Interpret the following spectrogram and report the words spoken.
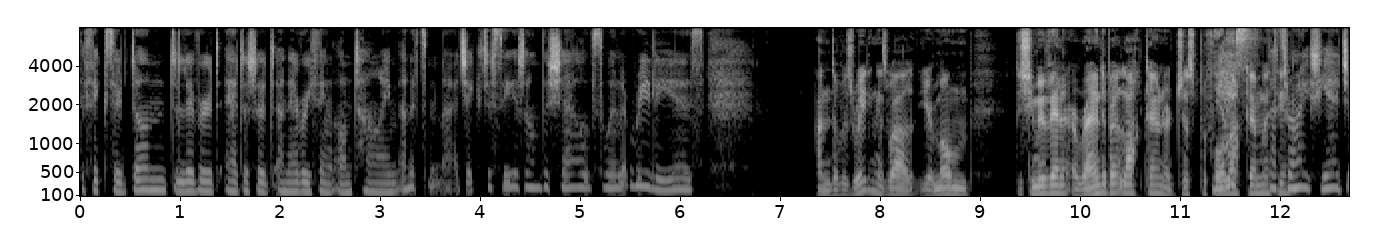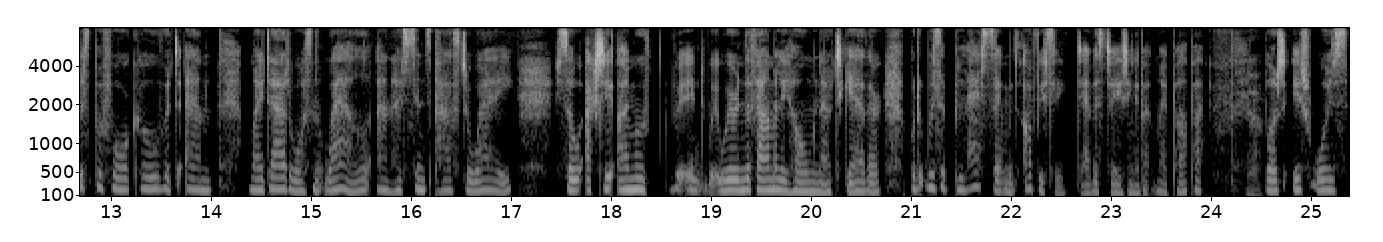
the fixer done, delivered, edited, and everything on time. And it's magic to see it on the shelves. Well, it really is. And I was reading as well, your mum, did she move in around about lockdown or just before yes, lockdown with you? that's you? right. Yeah, just before COVID. Um, my dad wasn't well and has since passed away. So actually, I moved. In, we're in the family home now together. But it was a blessing. It was obviously devastating about my papa, Yeah. but it was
